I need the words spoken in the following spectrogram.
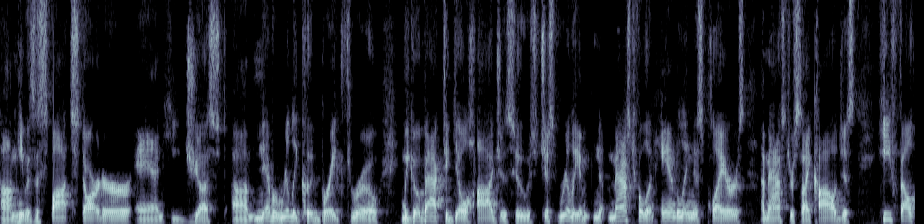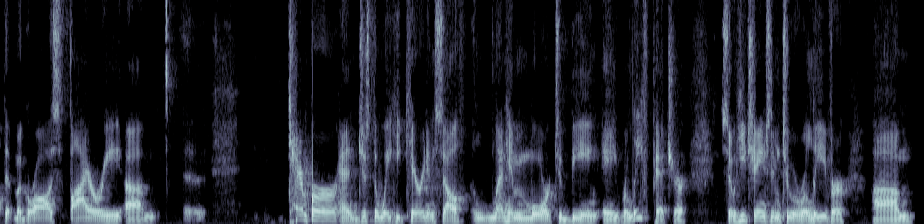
Um, he was a spot starter, and he just um, never really could break through. we go back to Gil Hodges, who was just really a, masterful at handling his players, a master psychologist. He felt that McGraw's fiery um, temper and just the way he carried himself lent him more to being a relief pitcher. So he changed him to a reliever. Um,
